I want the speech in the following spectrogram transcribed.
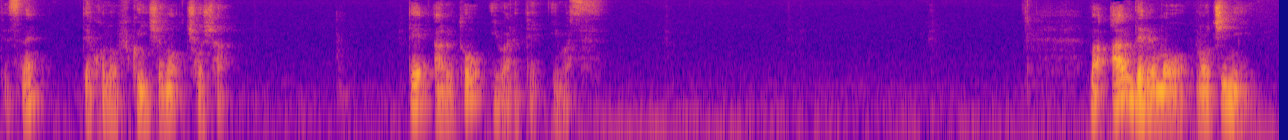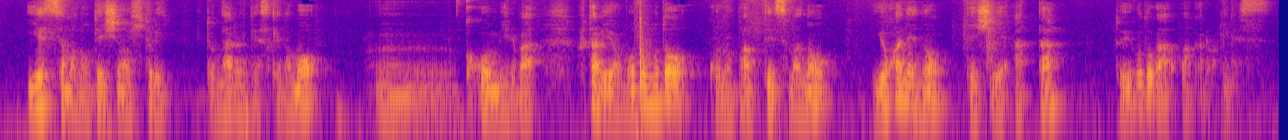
ですね。で、この福音書の著者であると言われています。まあ、アンデレも後にイエス様の弟子の一人となるんですけども、うんここを見れば2人はもともとこのバプテスマのヨハネの弟子であったということがわかるわけです。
